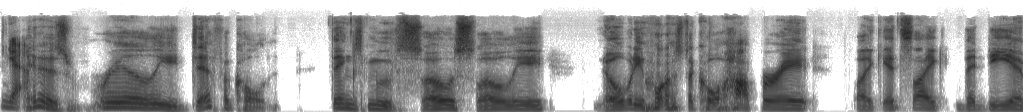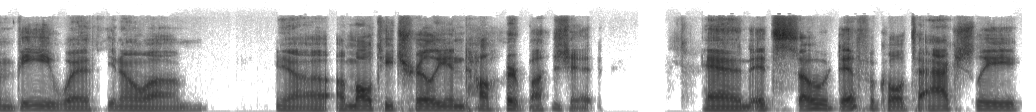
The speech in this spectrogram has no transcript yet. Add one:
Yeah. It is really difficult. Things move so slowly. Nobody wants to cooperate. Like it's like the DMV with, you know, um, you know, a multi-trillion dollar budget. And it's so difficult to actually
